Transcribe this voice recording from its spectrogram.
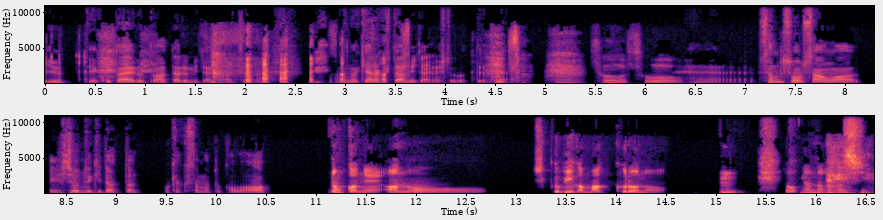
言って答えると当たるみたいな感じ。あのキャラクターみたいな人だったよね。そうそう。サムソンさんは印象的だったお客様とかは、なんかね、あのー乳首が真っ黒の、何の話？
